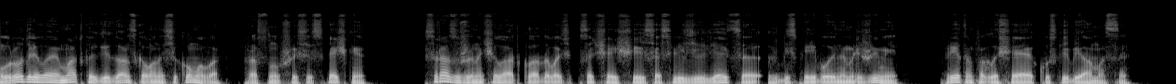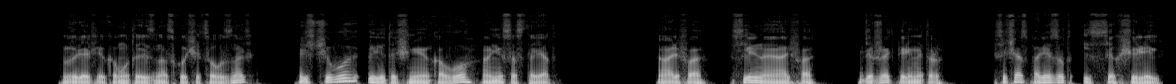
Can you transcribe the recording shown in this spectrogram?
Уродливая матка гигантского насекомого, проснувшись из спячки, сразу же начала откладывать сочащиеся слизью яйца в бесперебойном режиме, при этом поглощая куски биомассы. Вряд ли кому-то из нас хочется узнать, из чего, или точнее кого, они состоят. Альфа, сильная альфа, держать периметр. Сейчас полезут из всех щелей.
